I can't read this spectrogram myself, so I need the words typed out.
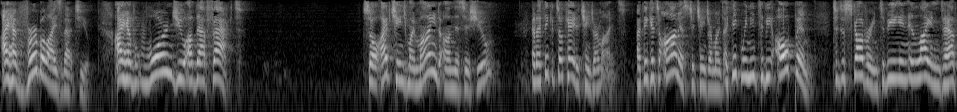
I have verbalized that to you. I have warned you of that fact. So I've changed my mind on this issue, and I think it's okay to change our minds. I think it's honest to change our minds. I think we need to be open to discovering, to be enlightened, to have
